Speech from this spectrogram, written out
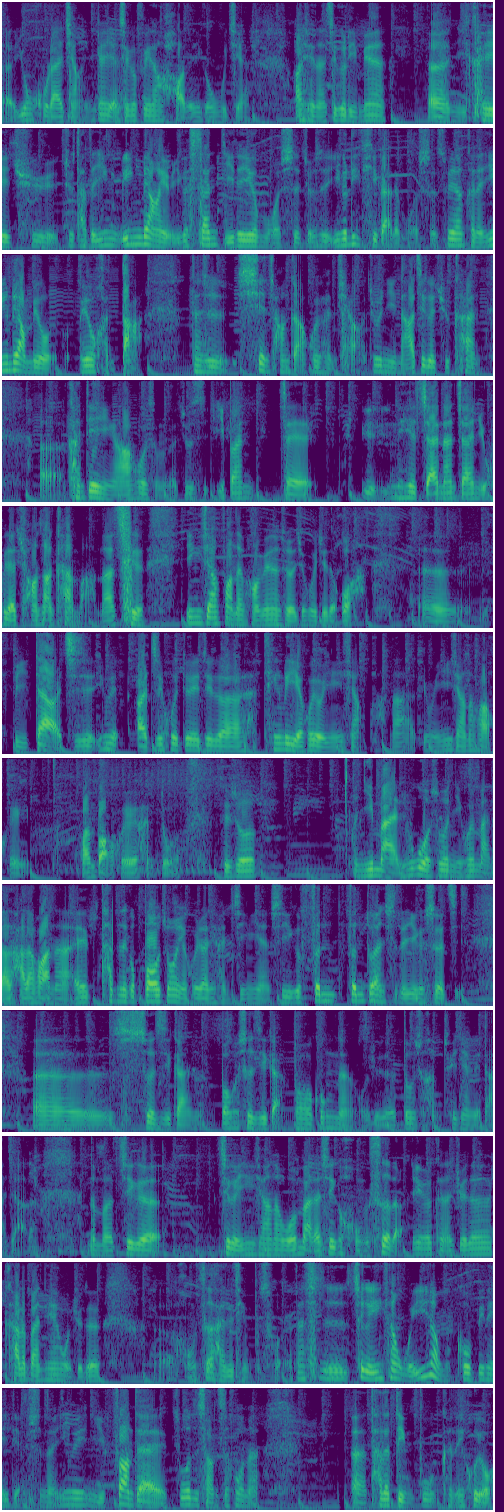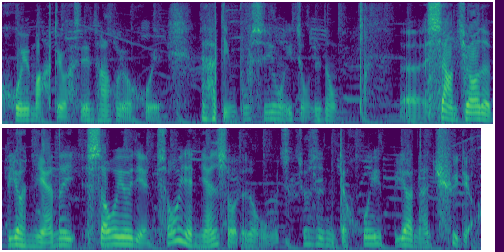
呃用户来讲，应该也是个非常好的一个物件。而且呢，这个里面。呃，你可以去，就它的音音量有一个三 D 的一个模式，就是一个立体感的模式。虽然可能音量没有没有很大，但是现场感会很强。就是你拿这个去看，呃，看电影啊或者什么的，就是一般在那些宅男宅女会在床上看嘛，那这个音箱放在旁边的时候，就会觉得哇，呃，比戴耳机，因为耳机会对这个听力也会有影响嘛。那因为音箱的话会环保会很多，所以说。你买，如果说你会买到它的话呢，哎，它的那个包装也会让你很惊艳，是一个分分段式的一个设计，呃，设计感，包括设计感，包括功能，我觉得都是很推荐给大家的。那么这个这个音箱呢，我买的是一个红色的，因为可能觉得看了半天，我觉得呃红色还是挺不错的。但是这个音箱唯一让我诟病的一点是呢，因为你放在桌子上之后呢。呃，它的顶部肯定会有灰嘛，对吧？时间长了会有灰。那它顶部是用一种那种。呃，橡胶的比较粘的，稍微有点稍微有点粘手的这种物质，就是你的灰比较难去掉。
